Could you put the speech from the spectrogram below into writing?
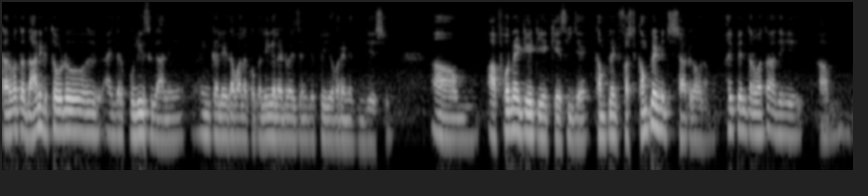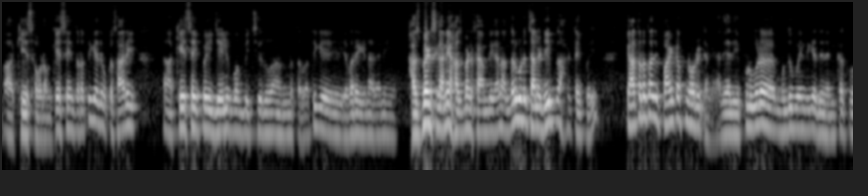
తర్వాత దానికి తోడు ఇద్దరు పోలీసు కానీ ఇంకా లేదా వాళ్ళకు ఒక లీగల్ అడ్వైజ్ అని చెప్పి ఎవరైనా చేసి ఆ, ఫోర్ నైంటీ ఎయిట్ ఏ కేసులు చే కంప్లైంట్ ఫస్ట్ కంప్లైంట్ నుంచి స్టార్ట్ కావడం అయిపోయిన తర్వాత అది ఆ, కేసు అవ్వడం కేసు అయిన తర్వాత ఇక అది ఒకసారి కేసు అయిపోయి జైలుకి పంపించారు అన్న తర్వాత ఇక ఎవరైనా కానీ హస్బెండ్స్ కానీ హస్బెండ్ ఫ్యామిలీ కానీ అందరూ కూడా చాలా డీప్గా హర్ట్ అయిపోయి ఇక ఆ తర్వాత అది పాయింట్ ఆఫ్ నో రిటర్న్. అది అది ఎప్పుడు కూడా ముందుకు పోయింది అది వెనుకకు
